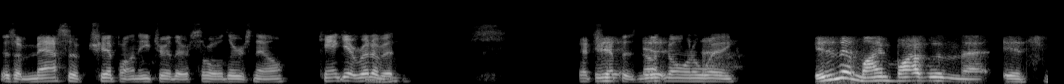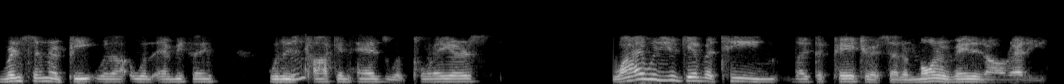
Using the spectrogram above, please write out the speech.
There's a massive chip on each of their shoulders now. Can't get rid of it. That chip It- is not it- going away. Isn't it mind-boggling that it's rinse and repeat with uh, with everything, with these Mhm. talking heads, with players? Why would you give a team like the Patriots that are motivated already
